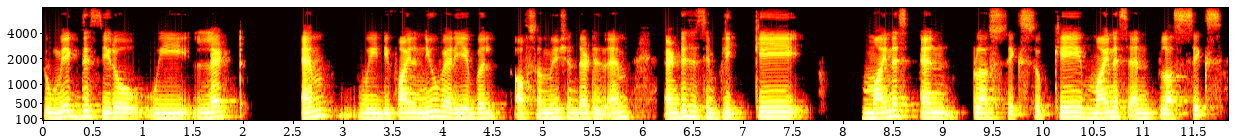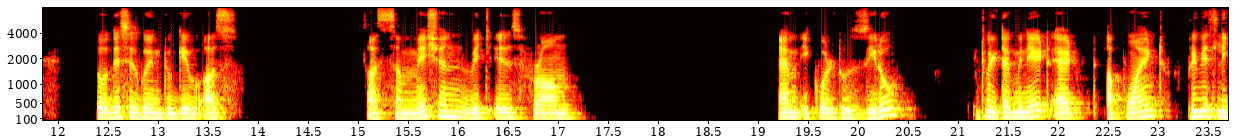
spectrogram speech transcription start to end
to make this 0 we let m we define a new variable of summation that is m and this is simply k minus n plus 6 so k minus n plus 6 so this is going to give us a summation which is from m equal to 0 it will terminate at a point previously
